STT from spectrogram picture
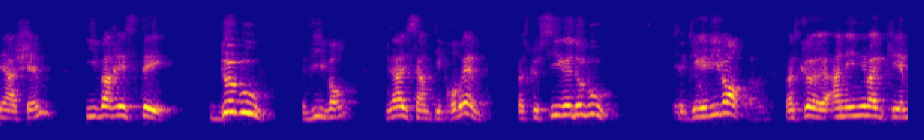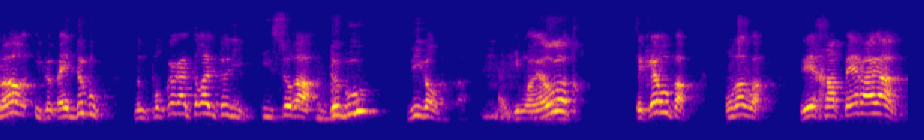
Hashem, il va rester debout, vivant. Là, c'est un petit problème, parce que s'il est debout, c'est qu'il est vivant. Parce qu'un animal qui est mort, il ne peut pas être debout. Donc pourquoi la Torah elle te dit il sera debout, vivant? Ben, Dis-moi l'un ou l'autre. C'est clair ou pas? On va voir. Les chaper alav.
